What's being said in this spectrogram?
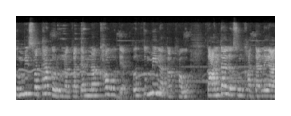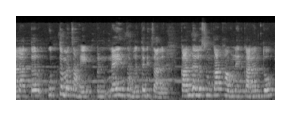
तुम्ही स्वतः करू नका. त्यांना खाऊ द्या. पण तुम्ही नका खाऊ. कांदा लसूण खाता नाही आला तर उत्तमच आहे. पण नाही झालं तरी चालेल. कांदा लसूण का खाऊ नये कारण तो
